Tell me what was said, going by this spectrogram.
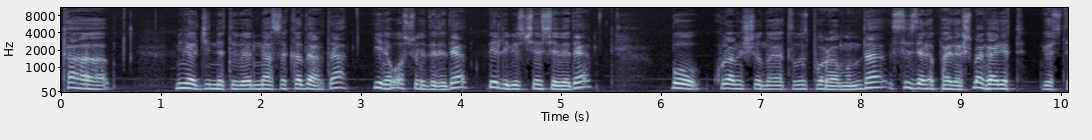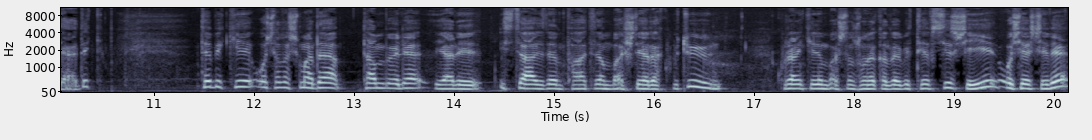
ta minel cinneti ve nasa kadar da yine o süreleri de belli bir çerçevede bu Kur'an ışığında hayatımız programında sizlere paylaşma gayret gösterdik. Tabii ki o çalışmada tam böyle yani istihadeden Fatih'den başlayarak bütün Kur'an-ı Kerim baştan sona kadar bir tefsir şeyi o çerçeve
